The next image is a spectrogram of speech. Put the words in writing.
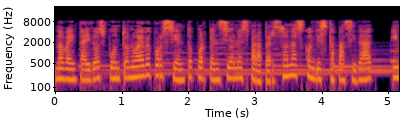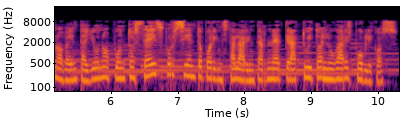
92.9% por pensiones para personas con discapacidad, y 91.6% por instalar Internet gratuito en lugares públicos.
